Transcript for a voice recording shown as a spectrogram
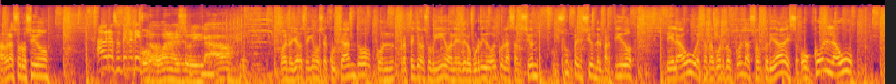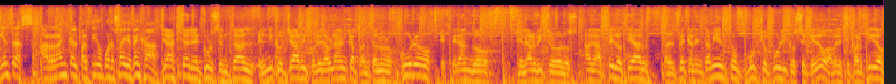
Abrazo, Rocío. Abrazo, Tenores. bueno, desubicado. Bueno, ya lo seguimos escuchando con respecto a las opiniones de lo ocurrido hoy con la sanción y suspensión del partido de la U. ¿Estás de acuerdo con las autoridades o con la U mientras arranca el partido en Buenos Aires, Benja? Ya está en el curso central el Nico Jarry, polera blanca, pantalón oscuro, esperando que el árbitro los haga pelotear para el precalentamiento. Mucho público se quedó a ver este partido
